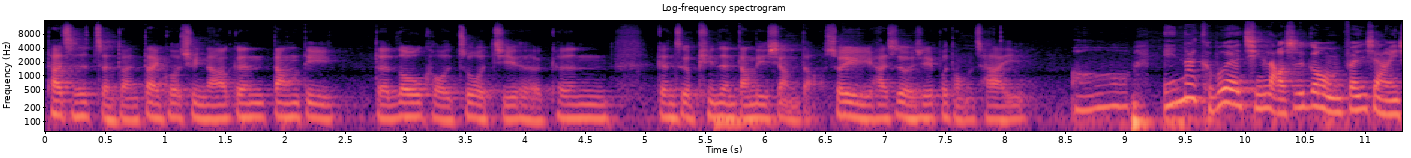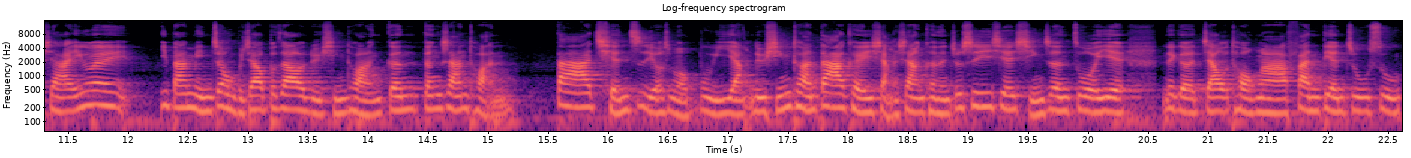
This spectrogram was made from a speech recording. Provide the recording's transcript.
它只是整团带过去，然后跟当地的 local 做结合，跟跟这个聘任当地向导，所以还是有一些不同的差异。哦诶，那可不可以请老师跟我们分享一下？因为一般民众比较不知道旅行团跟登山团大家前置有什么不一样。旅行团大家可以想象，可能就是一些行政作业，那个交通啊、饭店住宿、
